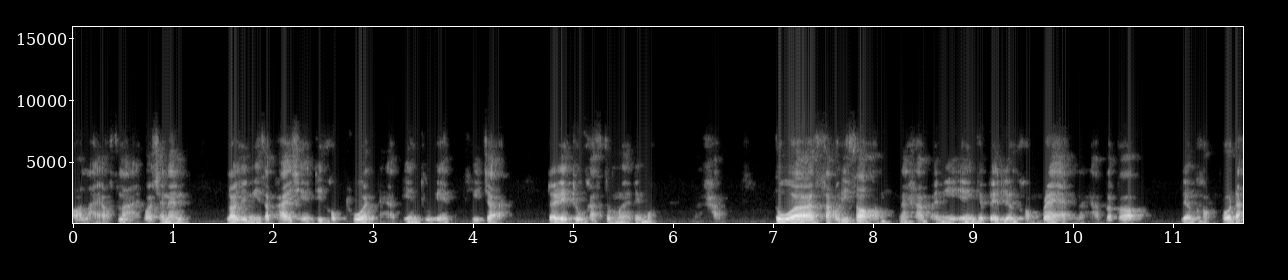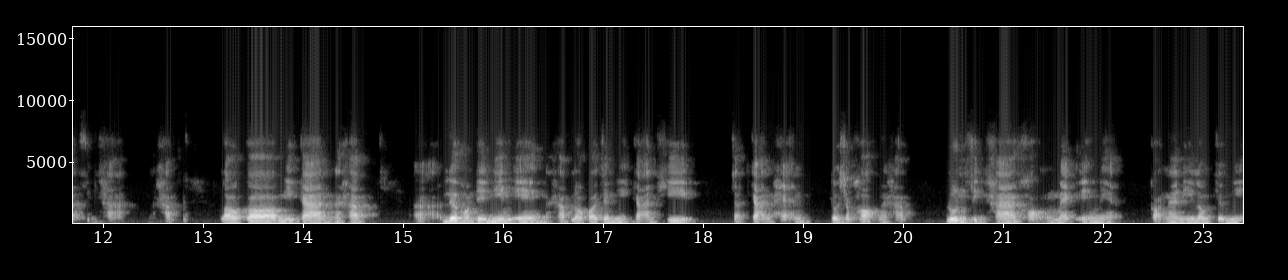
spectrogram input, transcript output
ออนไลน์ออฟไลน์ เพราะฉะนั้นเราจะมี supply chain ที่ครบถ้วนนะครับ end to end ที่จะ direct to customer ได้หมด ตัวเสาที่2นะครับอันนี้เองจะเป็นเรื่องของแบรนด์นะครับแล้วก็เรื่องของ product สินค้านะครับเราก็มีการนะครับเรื่องของเดนิมเองนะครับ เราก็จะมีการที่จัดการแผนโดยเฉพาะนะครับ รุ่นสินค้าของ Mac เองเนี่ยก่อนหน้านี้เราจะมี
